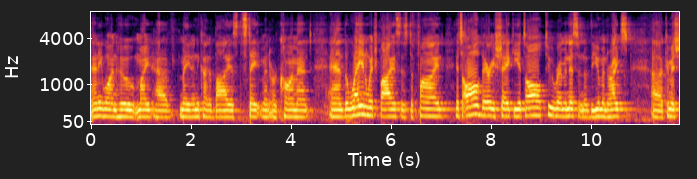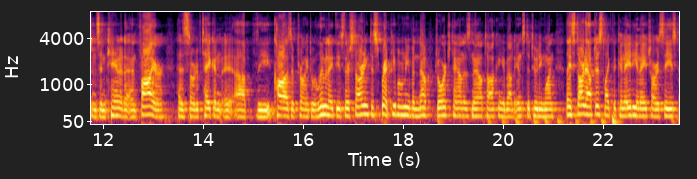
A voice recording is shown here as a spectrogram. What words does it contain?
anyone who might have made any kind of biased statement or comment. And the way in which bias is defined, it's all very shaky. It's all too reminiscent of the human rights uh, commissions in Canada and FIRE has sort of taken uh, up the cause of trying to eliminate these. They're starting to spread. People don't even know. Georgetown is now talking about instituting one. They start out just like the Canadian HRCs,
